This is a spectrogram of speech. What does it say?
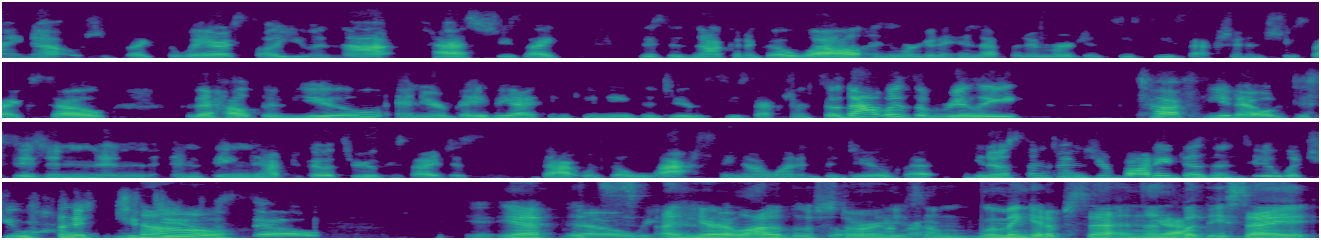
I know. She's like, the way I saw you in that test, she's like, this is not going to go well. And we're going to end up in emergency C section. She's like, so for the health of you and your baby, I think you need to do the C section. So that was a really tough, you know, decision and, and thing to have to go through because I just, that was the last thing I wanted to do. But, you know, sometimes your body doesn't do what you want it to No. do. So, Yeah, So I hear a lot of those stories, and women get upset, and then Yeah. but they say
